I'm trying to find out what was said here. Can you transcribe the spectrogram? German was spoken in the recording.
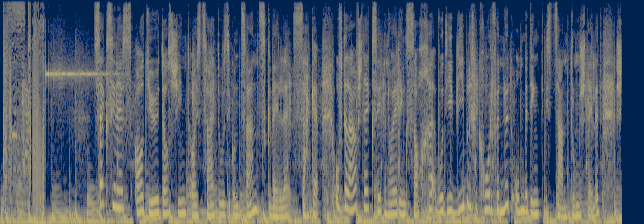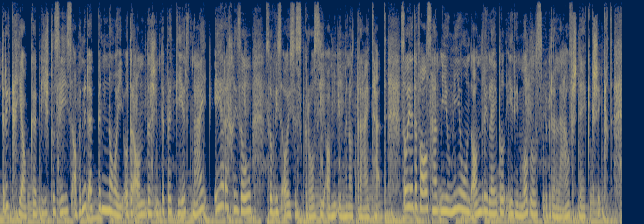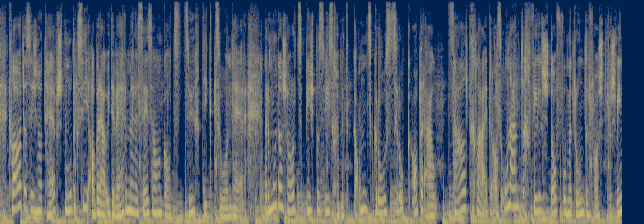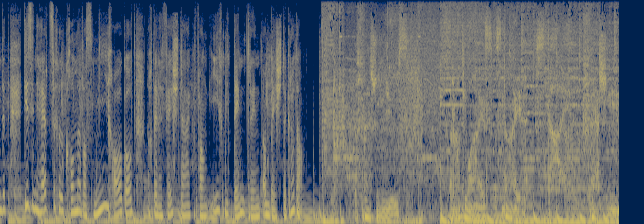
Sexiness, adieu, das scheint uns 2020 Welle sagen. Auf der Laufsteg sieht man neuerdings Sachen, wo die weibliche Kurve nicht unbedingt ins Zentrum stellen. Strickjacken beispielsweise, aber nicht etwa neu oder anders interpretiert. Nein, eher ein bisschen so, so wie es unser Grossi Ami immer noch getragen hat. So jedenfalls haben Miu Miu und andere Label ihre Models über den Laufsteg geschickt. Klar, das ist noch die Herbstmode aber auch in der wärmeren Saison geht es züchtig zu und her. Bermuda-Shorts beispielsweise kommen ganz gross zurück, aber auch Zeltkleider, also unendlich viel Stoff, wo man darunter fast verschwindet, die sind herzlich willkommen. Was mich angeht, nach diesen Festtagen fange ich mit dem Trend am besten gerade an. Fashion News. Radio 1 Style. Style. Fashion.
